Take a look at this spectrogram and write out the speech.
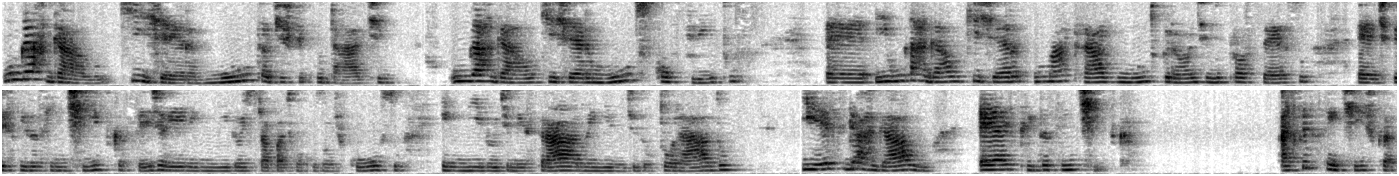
um gargalo que gera muita dificuldade, um gargalo que gera muitos conflitos é, e um gargalo que gera um atraso muito grande no processo é, de pesquisa científica, seja ele em nível de trabalho de conclusão de curso, em nível de mestrado, em nível de doutorado. E esse gargalo é a escrita científica. A escrita científica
